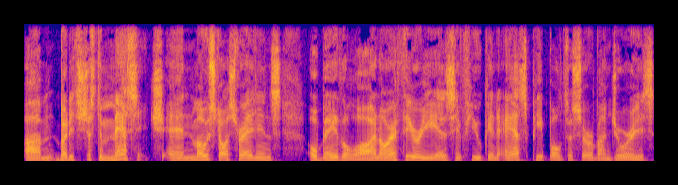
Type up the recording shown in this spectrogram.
Um, but it's just a message, and most Australians obey the law. And our theory is if you can ask people to serve on juries,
